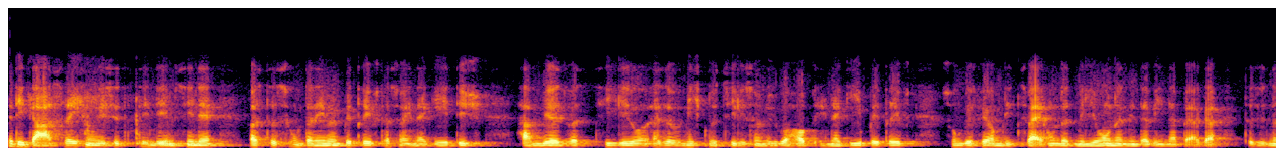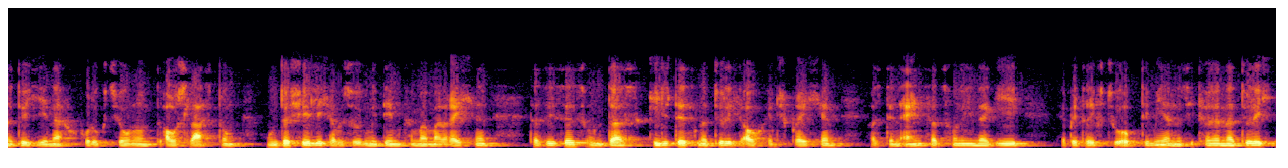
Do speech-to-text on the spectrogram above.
Die Gasrechnung ist jetzt in dem Sinne, was das Unternehmen betrifft, also energetisch, haben wir, was Ziegel, also nicht nur Ziegel, sondern überhaupt Energie betrifft, so ungefähr um die 200 Millionen in der Wienerberger. Das ist natürlich je nach Produktion und Auslastung unterschiedlich, aber so mit dem kann man mal rechnen. Das ist es und das gilt es natürlich auch entsprechend, was den Einsatz von Energie betrifft, zu optimieren. Sie können natürlich,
